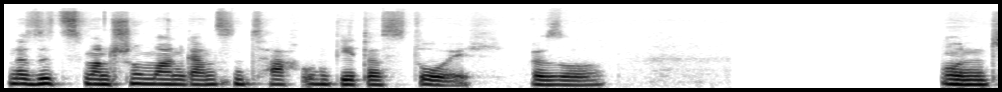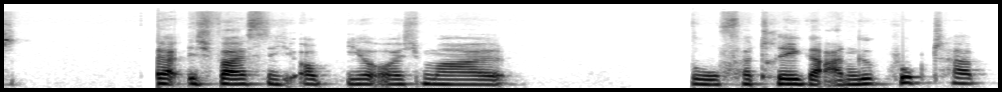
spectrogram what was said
Und da sitzt man schon mal 'n ganzen Tag und geht das durch. Also und ja, ich weiß nicht, ob ihr euch mal so Verträge angeguckt habt,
